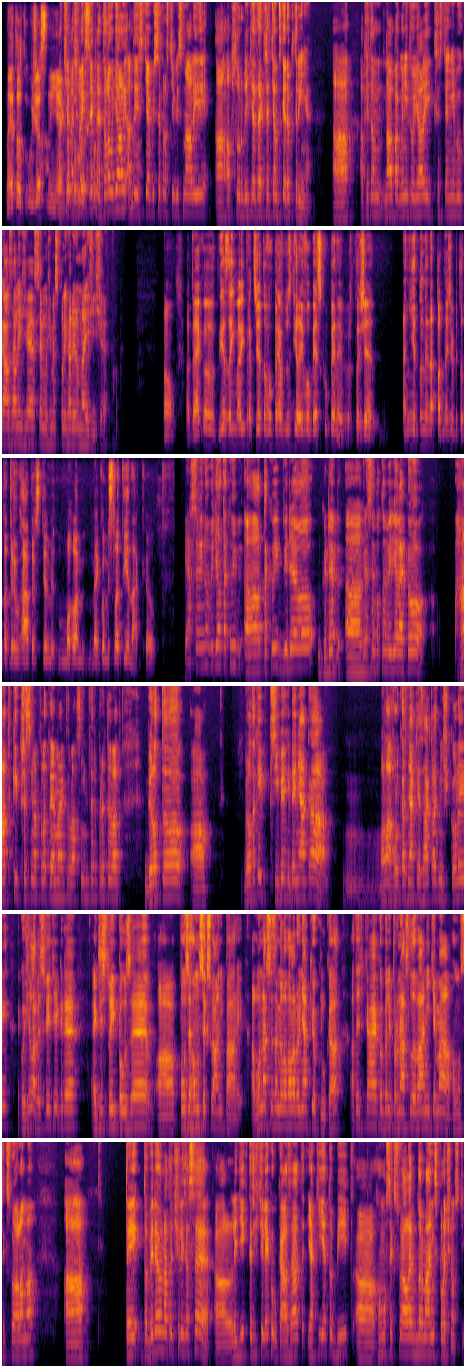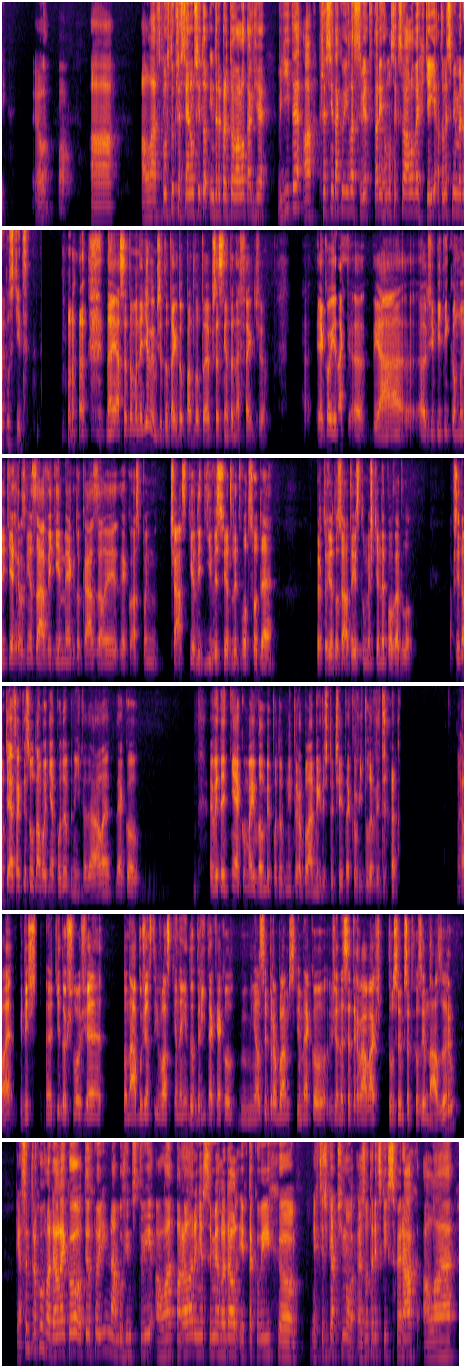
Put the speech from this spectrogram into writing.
No je to úžasný. A, jako a člověk si řekne, tohle udělali ateisti, aby se prostě vysmáli a absurditě té křesťanské doktríně. A, a přitom naopak oni to udělali, křesťané by ukázali, že se můžeme spolíhat jenom na Ježíše. No a to je, jako, je zajímavý, protože to opravdu sdílejí v obě skupiny, protože ani jedno nenapadne, že by to ta druhá prostě mohla jako myslet jinak, jo. Já jsem jenom viděl takový, uh, takový video, kde, uh, kde jsem potom viděl jako hádky přesně na tohle téma, jak to vlastně interpretovat. Bylo to, uh, bylo takový příběh, kde nějaká malá holka z nějaké základní školy jako žila ve světě, kde existují pouze, uh, pouze homosexuální páry. A ona se zamilovala do nějakého kluka a teďka jako byli pronásledováni těma homosexuálama A ty, to video natočili zase uh, lidi, kteří chtěli jako ukázat, jaký je to být uh, homosexuálem v normální společnosti. Jo? No. A, ale spoustu křesťanů si to interpretovalo tak, že vidíte a přesně takovýhle svět tady homosexuálové chtějí a to nesmíme dopustit. ne, já se tomu nedivím, že to tak dopadlo, to je přesně ten efekt, že jako jinak eh, já LGBT komunitě hrozně závidím, jak dokázali jako aspoň části lidí vysvětlit, o co jde, protože to se ateistům ještě nepovedlo. A přitom ty efekty jsou tam hodně podobný, teda, ale jako evidentně jako mají velmi podobný problémy, když točí takovýhle videa. Hele, když eh, ti došlo, že to náboženství vlastně není dobrý, tak jako měl si problém s tím, jako, že nesetrváváš v tom svém předchozím názoru? Já jsem trochu hledal jako ty odpovědi v náboženství, ale paralelně jsem je hledal i v takových, eh, nechci říkat přímo ezoterických sférách, ale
